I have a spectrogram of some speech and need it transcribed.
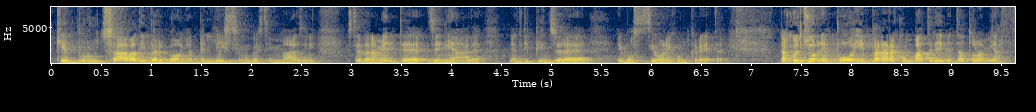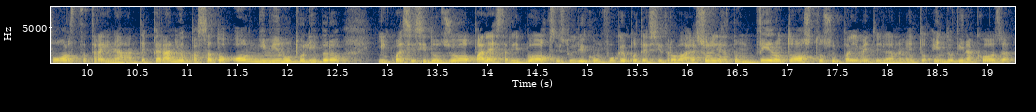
che bruciava di vergogna. Bellissime queste immagini. Questo è veramente geniale nel dipingere emozioni concrete. Da quel giorno in poi imparare a combattere è diventato la mia forza trainante. Per anni ho passato ogni minuto libero in qualsiasi dojo, palestra di box, di studio di kung fu che potessi trovare. Sono diventato un vero tosto sul pavimento di allenamento e indovina cosa?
